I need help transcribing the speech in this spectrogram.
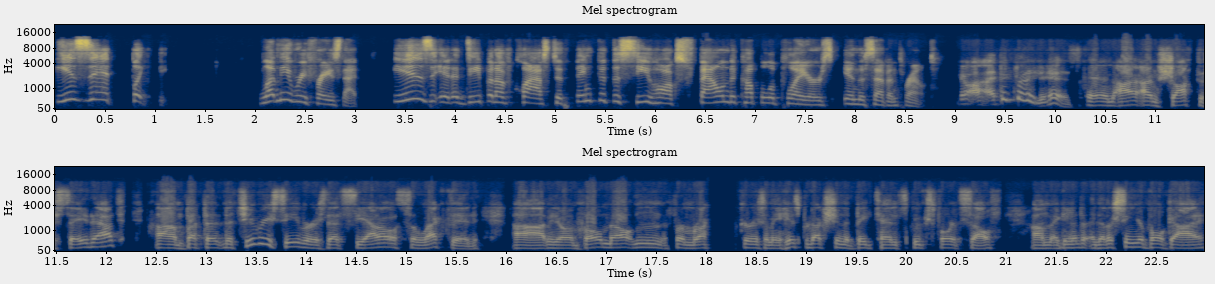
Is it like let me rephrase that. Is it a deep enough class to think that the Seahawks found a couple of players in the seventh round? Yeah, I think that it is, and I, am shocked to say that. Um, but the the two receivers that Seattle selected, uh, you know, Bo Melton from Rutgers. I mean, his production in the Big Ten speaks for itself. Um, again, another, another, Senior Bowl guy,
